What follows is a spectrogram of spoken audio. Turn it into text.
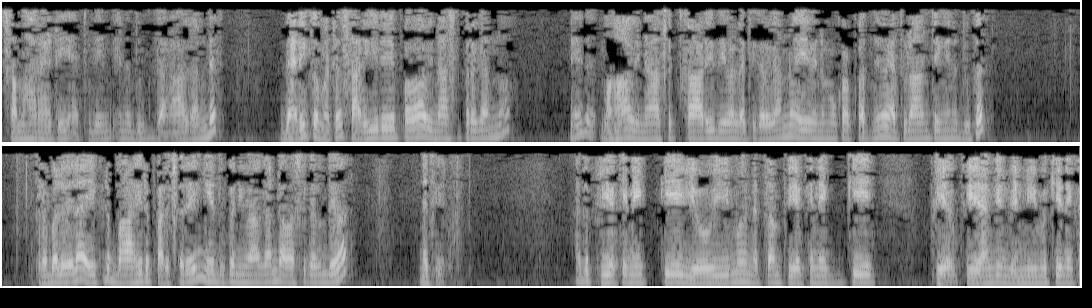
සමහර අයට ඇතුලෙන් එන දුක් දරාගන්න බැරිකමට ශරීරය පවා විනාශ කරගන්නවා නේද? මහා විනාශකාරී දේවල් ඇති කරගන්නවා. ඒ වෙන මොකක්වත් නෙවෙයි අතුලාන්තයෙන් එන දුක ප්‍රබල වෙලා ඒකට බාහිර පරිසරයෙන් ඒ දුක නිවා ගන්න අවශ්‍ය කරන දේවල් නැති වෙනවා. අද ප්‍රිය කෙනෙක්ගේ වියෝවීම නැත්නම් ප්‍රිය කෙනෙක්ගේ ප්‍රියයන්ගෙන් වෙන්වීම කියන එක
